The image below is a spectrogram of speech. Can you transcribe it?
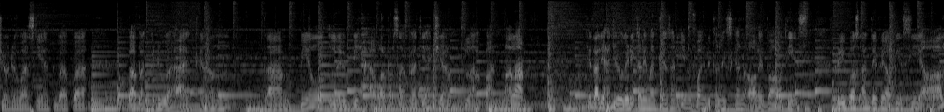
Jodoh wasiat Bapak Babak kedua akan tampil lebih awal persahabat ya jam 8 malam kita lihat juga di kalimat caption info yang dituliskan oleh Pak Otis. Repost Antv Official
